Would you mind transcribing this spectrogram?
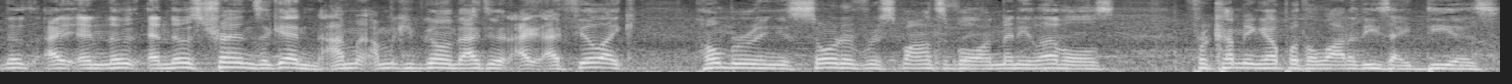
those, I, and those, and those trends again. I'm, I'm gonna keep going back to it. I, I feel like homebrewing is sort of responsible on many levels for coming up with a lot of these ideas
